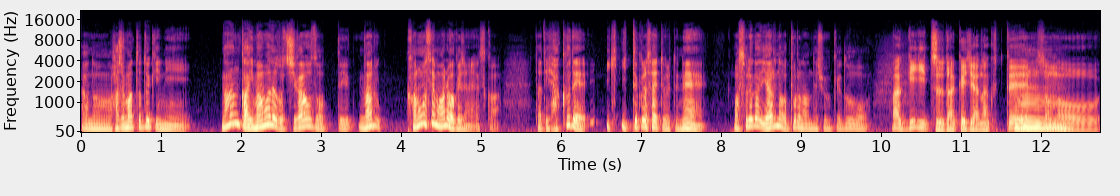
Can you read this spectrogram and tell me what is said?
あの始まった時になんか今までと違うぞってなる可能性もあるわけじゃないですか。だって100で行ってくださいって言われてねまあ、それがやるのがプロなんでしょうけど、まあ、技術だけじゃなくて、うん、その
